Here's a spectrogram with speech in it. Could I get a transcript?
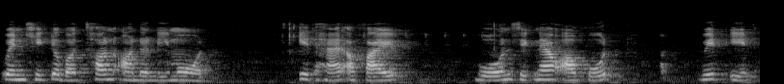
When click the button on the remote, it has a 5 volt signal output with it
